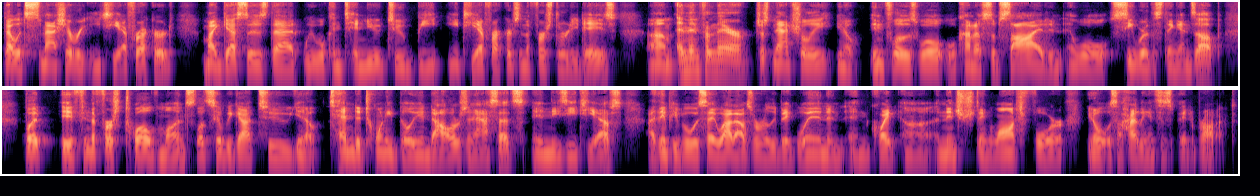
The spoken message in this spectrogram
that would smash every ETF record. My guess is that we will continue to beat ETF records in the first 30 days. Um, and then from there, just naturally, you know, inflows will will kind of subside and, and we'll see where this thing ends up. But if in the first 12 months, let's say we got to, you know, 10 to 20 billion dollars in assets in these ETFs, I think people would say, wow, that was a really big win and, and quite uh, an interesting launch for, you know, what was a highly anticipated product.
